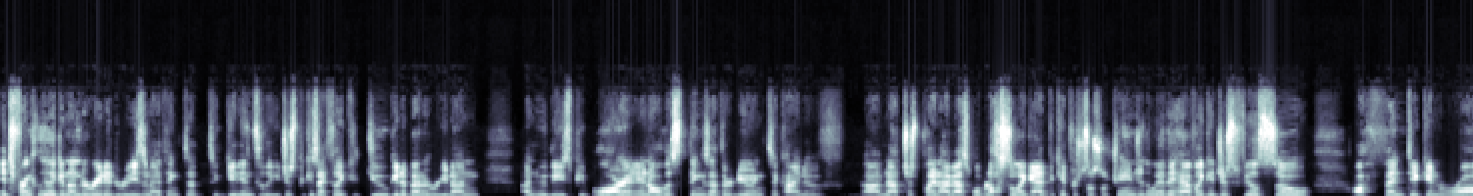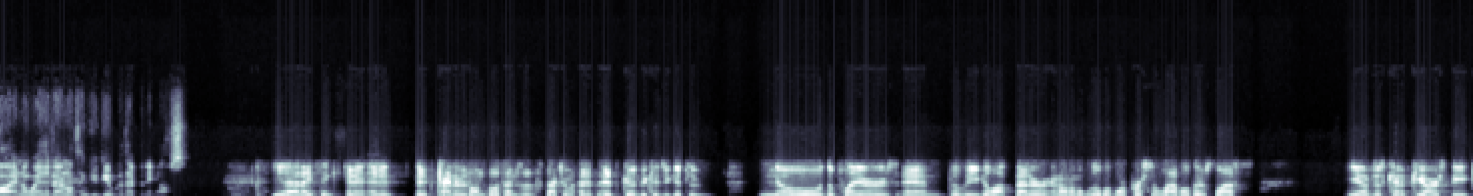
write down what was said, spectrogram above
it's frankly like an underrated reason i think to to get into the league just because i feel like you do get a better read on on who these people are and, and all the things that they're doing to kind of um, not just play high basketball, but also like advocate for social change in the way they have. Like it just feels so authentic and raw in a way that I don't think you get with everything else. Yeah, and I think and it, and it it kind of is on both ends of the spectrum with it. It's, it's good because you get to know the players and the league a lot better, and on a little bit more personal level. There's less, you know, just kind of PR speak,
